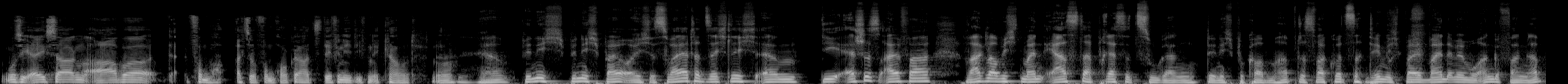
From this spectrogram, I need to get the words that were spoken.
muss ich ehrlich sagen, aber vom, also vom Hocker hat's definitiv nicht gehaut. Ne? Ja, bin ich, bin ich bei euch. Es war ja tatsächlich, ähm, die Ashes Alpha war, glaube ich, mein erster Pressezugang, den ich bekommen habe. Das war kurz nachdem ich bei mein MMO angefangen habe.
